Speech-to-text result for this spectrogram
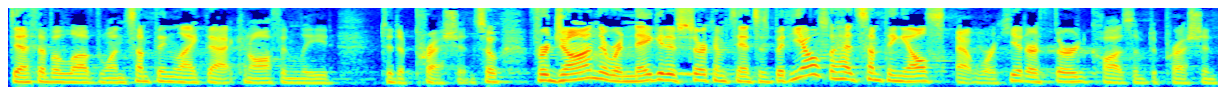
death of a loved one. Something like that can often lead to depression. So for John, there were negative circumstances, but he also had something else at work. He had our third cause of depression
